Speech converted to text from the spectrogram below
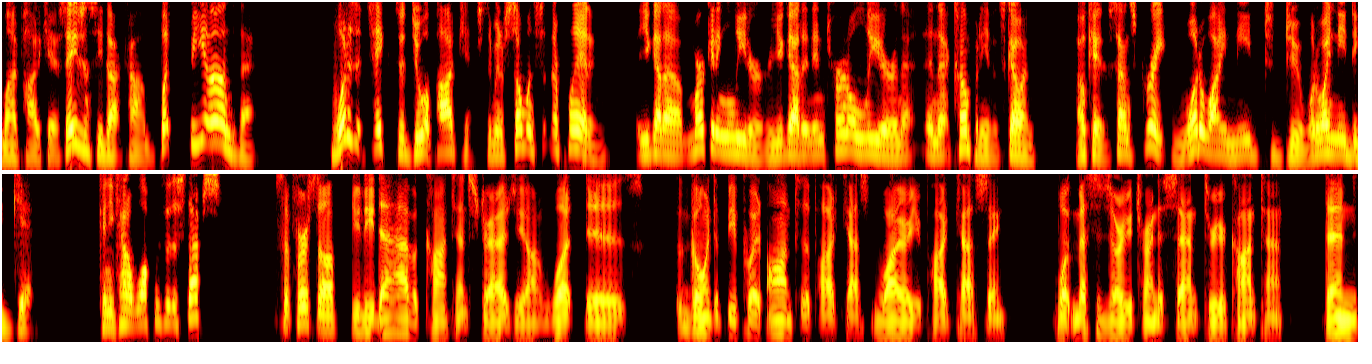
mypodcastagency.com. But beyond that, what does it take to do a podcast? I mean, if someone's sitting there planning, you got a marketing leader or you got an internal leader in that in that company that's going, okay, that sounds great. What do I need to do? What do I need to get? Can you kind of walk me through the steps? So first off, you need to have a content strategy on what is going to be put onto the podcast. Why are you podcasting? What message are you trying to send through your content? Then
